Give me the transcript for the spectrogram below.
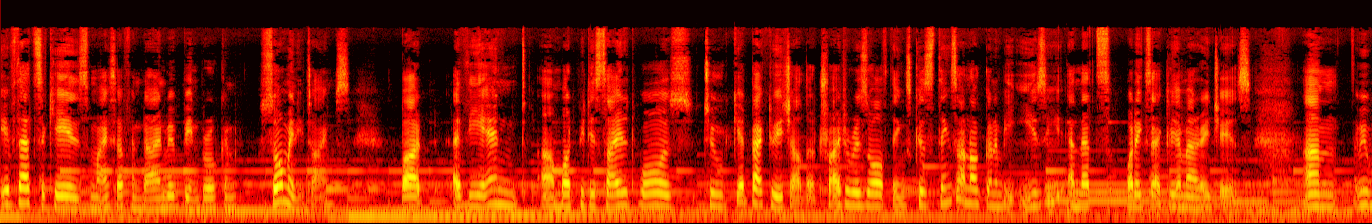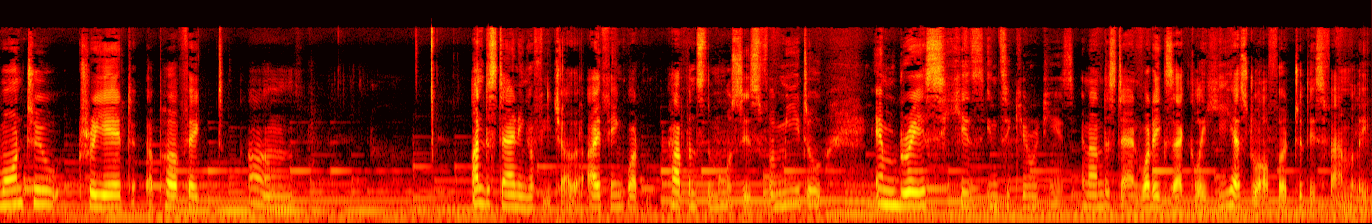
if that's the case, myself and Diane, we've been broken so many times. But at the end, um, what we decided was to get back to each other, try to resolve things, because things are not going to be easy, and that's what exactly a marriage is. Um, we want to create a perfect understanding of each other. I think what happens the most is for me to embrace his insecurities and understand what exactly he has to offer to this family.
